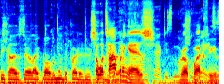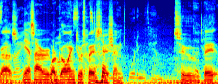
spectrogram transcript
Because they're like, well, we need the Predators. So what's happening is, real quick for you guys, Yes, I remember. we're going to a space station to. Ba-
